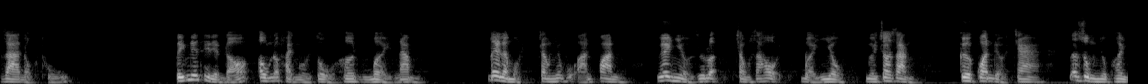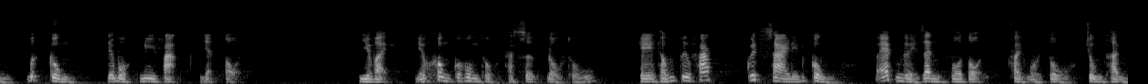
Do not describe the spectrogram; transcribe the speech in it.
ra đầu thú. Tính đến thời điểm đó, ông đã phải ngồi tù hơn 10 năm. Đây là một trong những vụ án oan gây nhiều dư luận trong xã hội bởi nhiều người cho rằng cơ quan điều tra đã dùng nhục hình, bức cung để buộc nghi phạm nhận tội. Như vậy, nếu không có hung thủ thật sự đầu thú, thì hệ thống tư pháp quyết sai đến cùng và ép người dân vô tội phải ngồi tù trung thân,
